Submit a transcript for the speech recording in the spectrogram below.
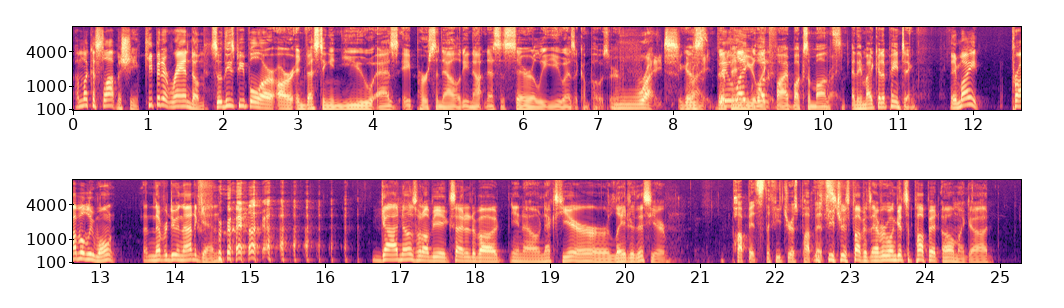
I'm like a slot machine, keeping it random. So these people are are investing in you as a personality, not necessarily you as a composer. Right. Because right. they're They paying you like what- five bucks a month, Right. and they might get a painting. They might. Probably won't. I'm never doing that again. God knows what I'll be excited about, you know, next year or later this year. Puppets. The future is puppets. Futurist puppets. Everyone gets a puppet. Oh my God.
